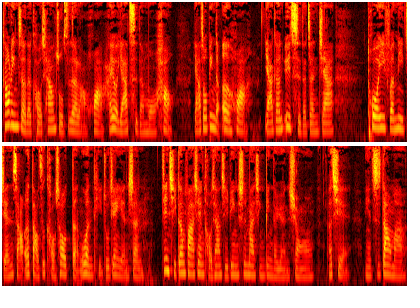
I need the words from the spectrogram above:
高龄者的口腔组织的老化，还有牙齿的磨耗、牙周病的恶化、牙根龋齿的增加。唾液分泌减少，而导致口臭等问题逐渐延伸。近期更发现口腔疾病是慢性病的元凶哦。而且你知道吗？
